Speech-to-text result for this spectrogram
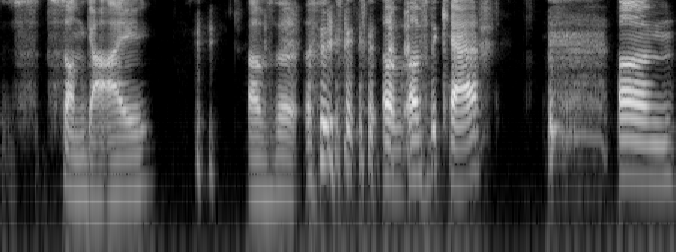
s- some guy of the of, of the cast. Um,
